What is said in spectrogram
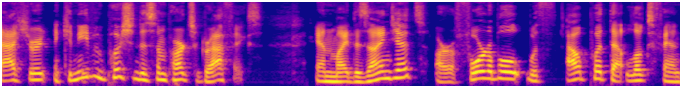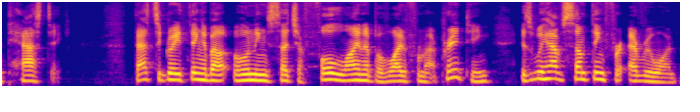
accurate, and can even push into some parts of graphics. And my design jets are affordable with output that looks fantastic. That's the great thing about owning such a full lineup of wide format printing is we have something for everyone.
